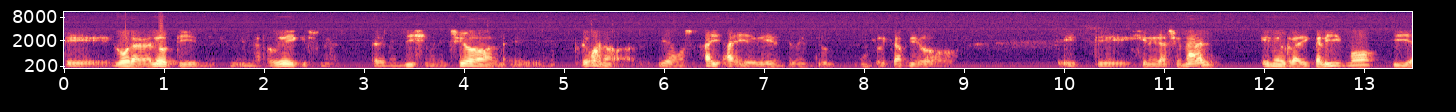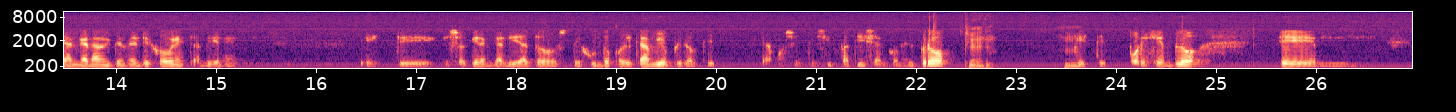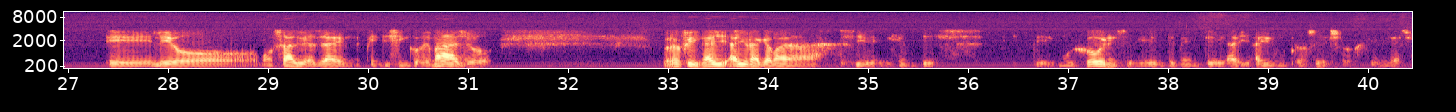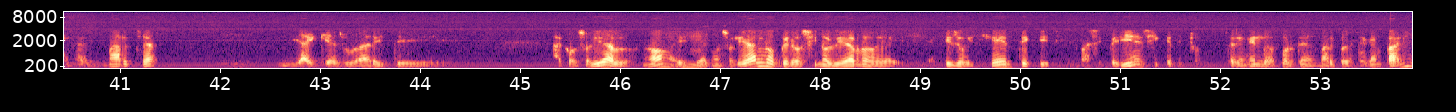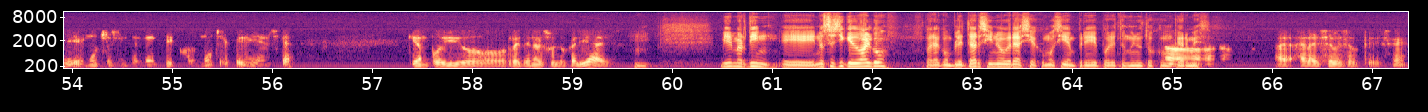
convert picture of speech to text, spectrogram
eh, Gora Galotti en, la Rodé, que es una tremendísima elección. Eh, pero bueno, digamos, hay, hay evidentemente un, recambio este, generacional en el radicalismo y han ganado intendentes jóvenes también este, que, eran candidatos de Juntos por el Cambio, pero que digamos este, simpatizan con el PRO. Mm. Este, por ejemplo, eh, eh, Leo Monsalve allá en 25 de mayo, bueno, en fin, hay, hay una camada sí, de dirigentes este, muy jóvenes, evidentemente hay, hay un proceso generacional en marcha y hay que ayudar este, a consolidarlo, ¿no? Este, a consolidarlo, pero sin olvidarnos de, aquellos dirigentes que tienen más experiencia y que han hecho un tremendo aporte en el marco de esta campaña y hay muchos intendentes con mucha experiencia que han podido retener sus localidades. Bien, Martín, eh, no sé si quedó algo para completar, si no, gracias como siempre por estos minutos con Kermes. Agradecerles a ustedes. ¿eh?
